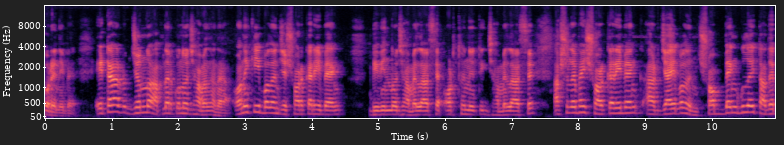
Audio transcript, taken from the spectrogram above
করে নেবে। এটার জন্য আপনার কোনো ঝামেলা না। অনেকেই বলেন যে সরকারি ব্যাংক বিভিন্ন ঝামেলা আছে, অর্থনৈতিক ঝামেলা আছে। আসলে ভাই, সরকারি ব্যাংক আর যাই বলেন, সব ব্যাংকগুলোই তাদের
